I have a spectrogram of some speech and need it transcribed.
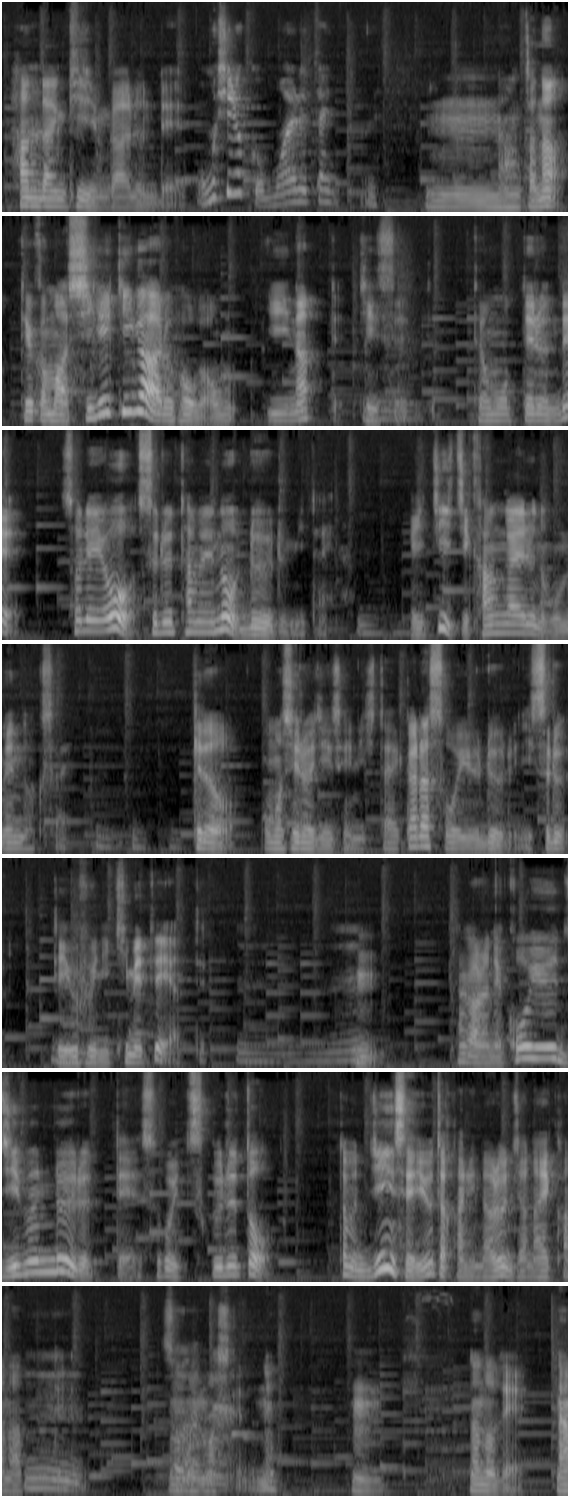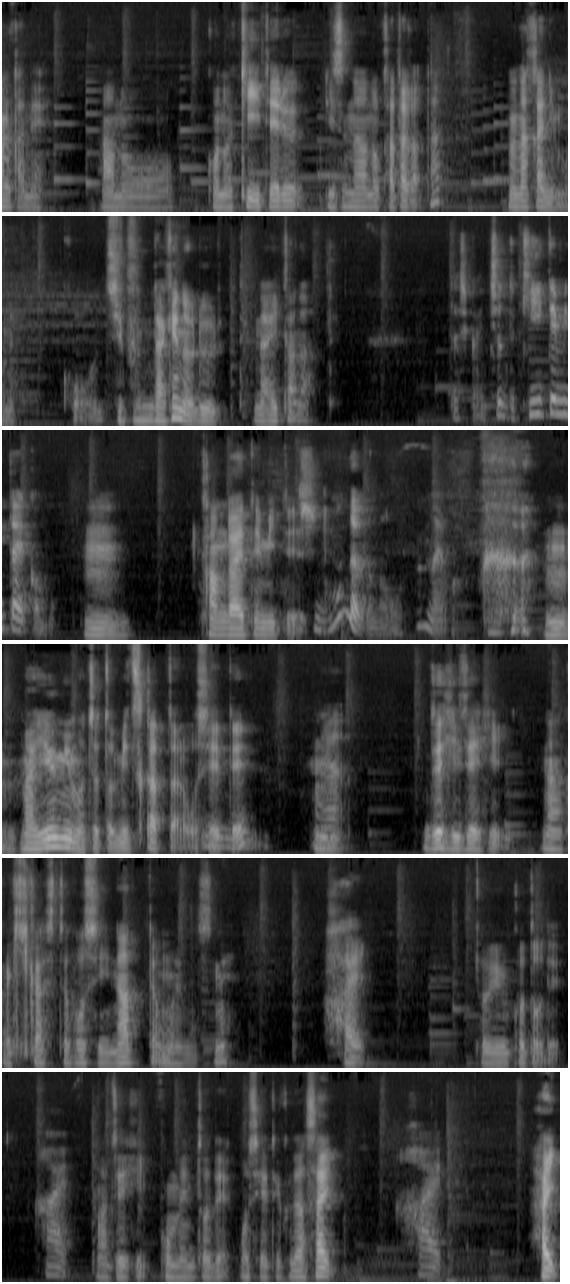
判断基準があるんで。面白く思われたいんだよねうーんなんかな。っていうかまあ刺激がある方がいいなって人生って,、って思ってるんでそれをするためのルールみたいうん。ないちいち考えるのもめんどくさい。うんうんけど面白い人生にしたいからそういうルールにするっていう風に決めてやってる。うん。うん。だからねこういう自分ルールってすごい作ると多分人生豊かになるんじゃないかなって思いますけどね。うん。なので、なんかね、あのーこの聞いてるリスナーの方々の中にもね、こう、自分だけのルールってないかなって。確かにちょっと聞いてみたいかもうん。考えてみて、なんだろうなわかんないわうん。まあ、ユーミもちょっと見つかったら教えて。うんねぜひぜひ、なんか聞かせてほしいなって思いますね。はい。ということで、はいまあ、ぜひコメントで教えてください。はいはい。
